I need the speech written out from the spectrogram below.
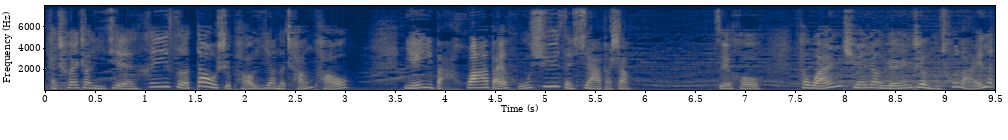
他穿上一件黑色道士袍一样的长袍，粘一把花白胡须在下巴上。最后，他完全让人认不出来了，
